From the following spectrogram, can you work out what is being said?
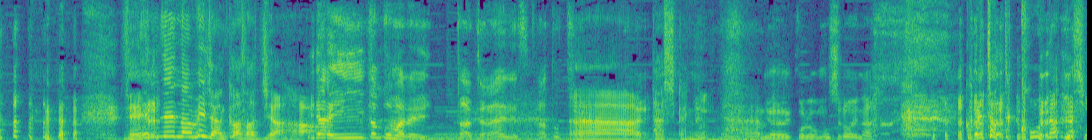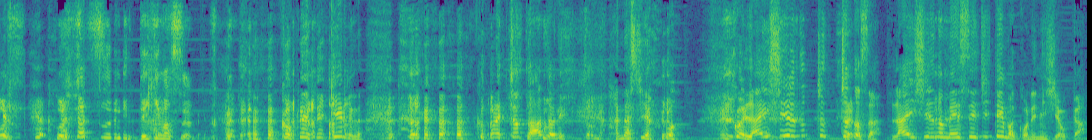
全然ダメじゃんかさっちゃんいや、いいとこまで行ったんじゃないですか途中。ああ確かにあ いーや、これ面白いな。これちょっとコーナーにしこれ、これ普通にできますよね。これできるなこれちょっと後で話し合おうこれ来週のちょちょっとさ来週のメッセージテーマこれにしようか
